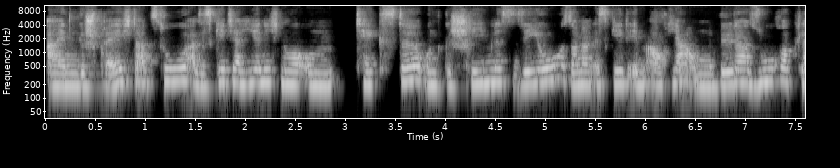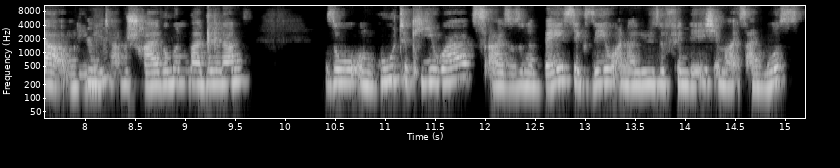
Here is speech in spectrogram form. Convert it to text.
ein Gespräch dazu. Also es geht ja hier nicht nur um Texte und geschriebenes SEO, sondern es geht eben auch ja um eine Bildersuche, klar, um die mhm. Meta-Beschreibungen bei Bildern, so um gute Keywords, also so eine Basic SEO-Analyse finde ich immer ist ein Muss.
